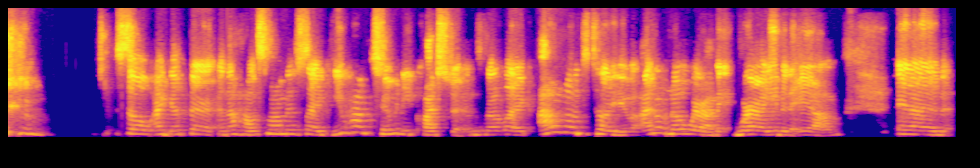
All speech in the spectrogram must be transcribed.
so I get there and the house mom is like, You have too many questions. And I'm like, I don't know what to tell you. I don't know where I'm where I even am. And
